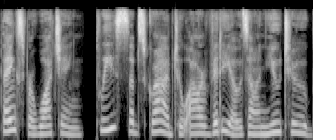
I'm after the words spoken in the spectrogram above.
Thanks for watching. Please subscribe to our videos on YouTube.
